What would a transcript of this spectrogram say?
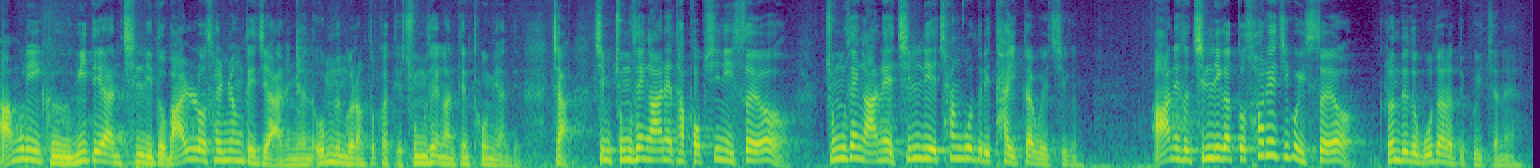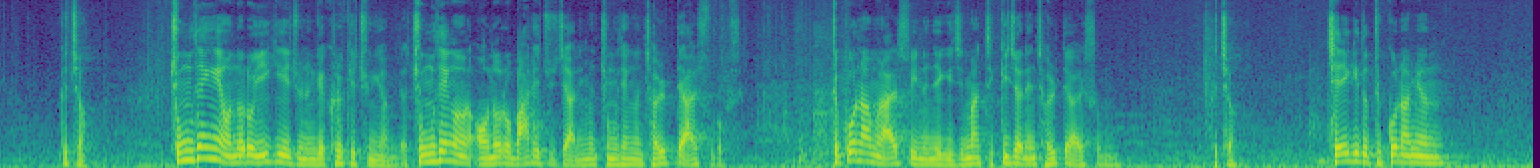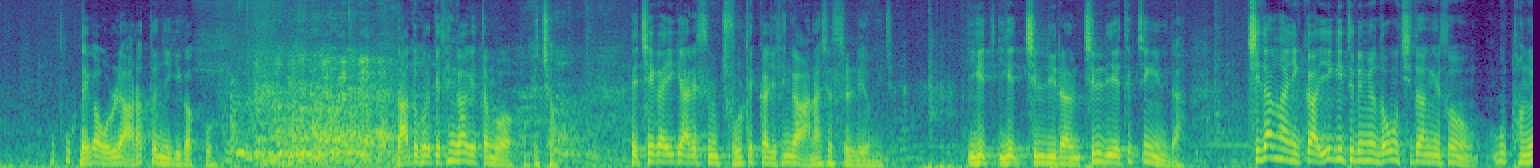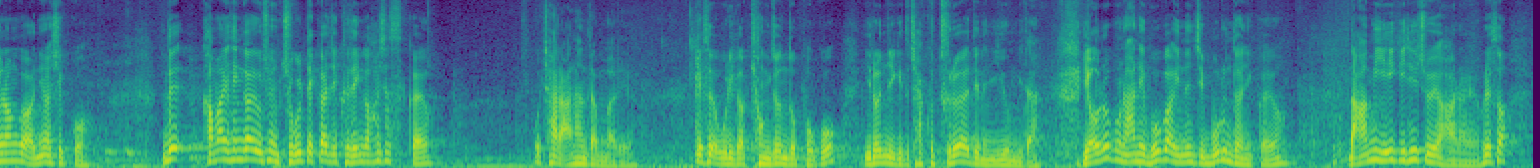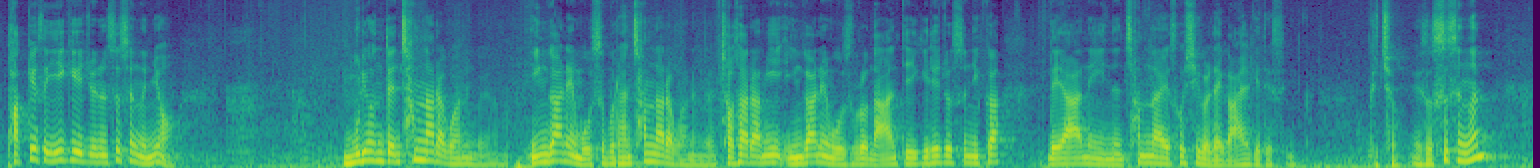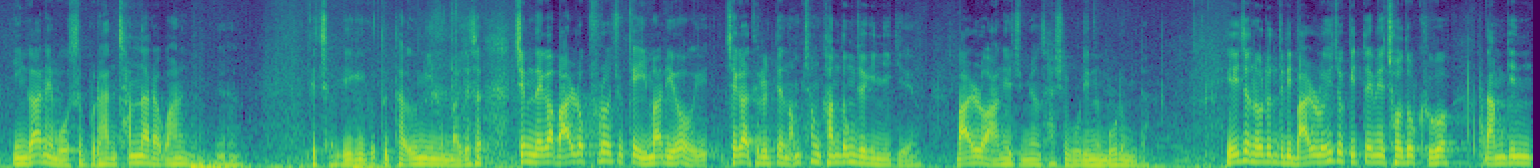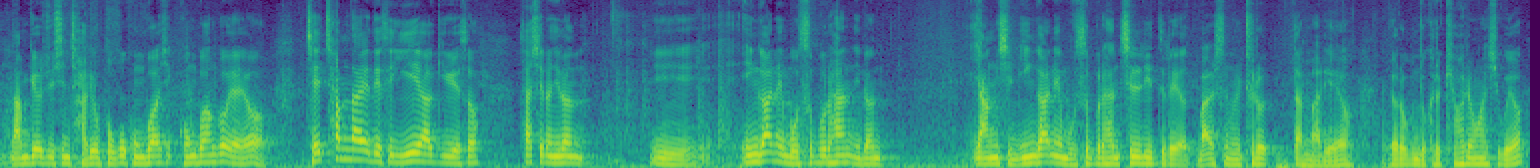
아무리 그 위대한 진리도 말로 설명되지 않으면 없는 거랑 똑같아요. 중생한테는 도움이 안 돼요. 자, 지금 중생 안에 다 법신이 있어요. 중생 안에 진리의 창고들이 다 있다고요, 지금. 안에서 진리가 또 설해지고 있어요. 그런데도 못 알아듣고 있잖아요. 그렇죠? 중생의 언어로 얘기해 주는 게 그렇게 중요합니다. 중생의 언어로 말해 주지 않으면 중생은 절대 알 수가 없어요. 듣고 나면 알 수 있는 얘기지만 듣기 전엔 절대 알 수 없는. 그렇죠? 제 얘기도 듣고 나면 꼭 내가 원래 알았던 얘기 같고 나도 그렇게 생각했던 것 같고 그렇죠? 근데 제가 얘기 안 했으면 죽을 때까지 생각 안 하셨을 내용이죠. 이게 이게 진리란 진리의 특징입니다. 지당하니까 얘기 들으면 너무 지당해서 뭐 당연한 거 아니야 싶고 근데 가만히 생각해 보시면 죽을 때까지 그 생각 하셨을까요? 뭐 잘 안 한단 말이에요. 그래서 우리가 경전도 보고 이런 얘기도 자꾸 들어야 되는 이유입니다. 여러분 안에 뭐가 있는지 모른다니까요. 남이 얘기를 해줘야 알아요. 그래서 밖에서 얘기해주는 스승은요. 무련된 참나라고 하는 거예요. 인간의 모습을 한 참나라고 하는 거예요. 저 사람이 인간의 모습으로 나한테 얘기를 해줬으니까 내 안에 있는 참나의 소식을 내가 알게 됐으니까. 그렇죠. 그래서 스승은 인간의 모습을 한 참나라고 하는 거예요. 그렇죠. 이것도 다 의미 있는 말이죠. 그래서 지금 내가 말로 풀어줄게 이 말이요. 제가 들을 때는 엄청 감동적인 얘기예요. 말로 안 해주면 사실 우리는 모릅니다. 예전 어른들이 말로 해줬기 때문에 저도 그거 남긴 남겨주신 자료 보고 공부하시 공부한 거예요. 제 참나에 대해서 이해하기 위해서 사실은 이런 이 인간의 모습을 한 이런 양심, 인간의 모습을 한 진리들의 말씀을 들었단 말이에요. 여러분도 그렇게 활용하시고요.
